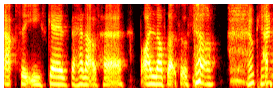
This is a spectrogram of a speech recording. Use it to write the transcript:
absolutely scares the hell out of her. But I love that sort of stuff okay. and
